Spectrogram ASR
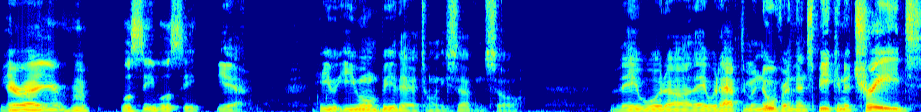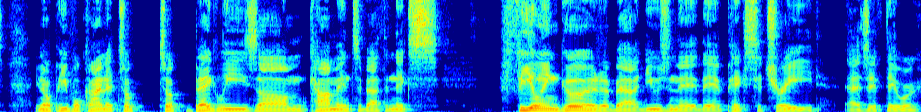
Yeah, right here. Hmm. We'll see. We'll see. Yeah, he he won't be there at 27. So they would uh they would have to maneuver. And then speaking of trades, you know, people kind of took took Begley's um comments about the Knicks feeling good about using their their picks to trade as if they were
